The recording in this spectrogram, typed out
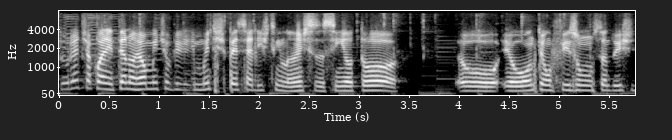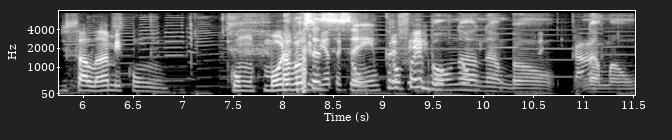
durante a quarentena, eu realmente eu virei muito especialista em lanches, assim, eu tô. Eu, eu ontem eu fiz um sanduíche de salame com, com molho Mas de você pimenta que eu- sempre foi bom na, na mão. Na mão.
